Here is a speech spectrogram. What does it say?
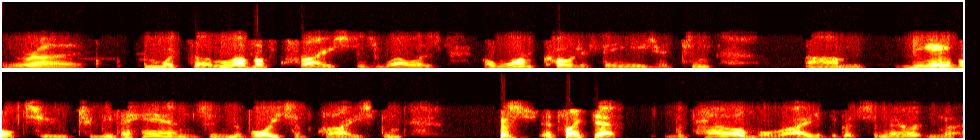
Right. with the love of Christ as well as a warm coat if they need it and um, be able to to be the hands and the voice of Christ. And because it's like that the parable right of the good Samaritan. Uh,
